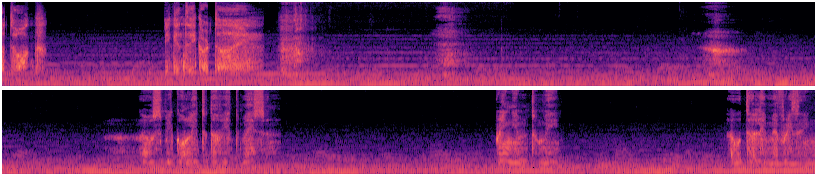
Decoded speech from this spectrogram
Not talk. We can take our time. I will speak only to David Mason. Bring him to me. I will tell him everything.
